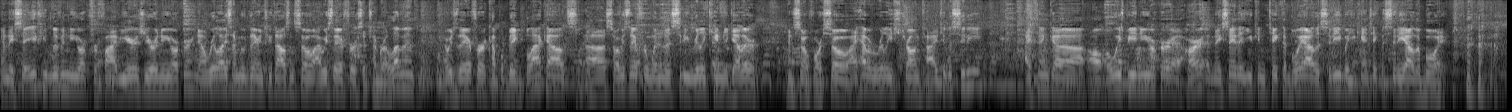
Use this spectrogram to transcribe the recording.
and they say if you live in New York for five years, you're a New Yorker. Now, realize I moved there in 2000, so I was there for September 11th. I was there for a couple big blackouts. Uh, so I was there for when the city really came together and so forth. So I have a really strong tie to the city. I think uh, I'll always be a New Yorker at heart, and they say that you can take the boy out of the city, but you can't take the city out of the boy.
